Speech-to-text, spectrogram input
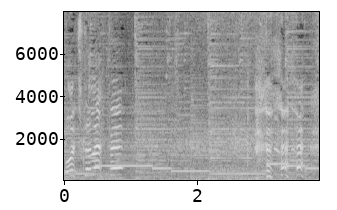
Watch the left bit!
